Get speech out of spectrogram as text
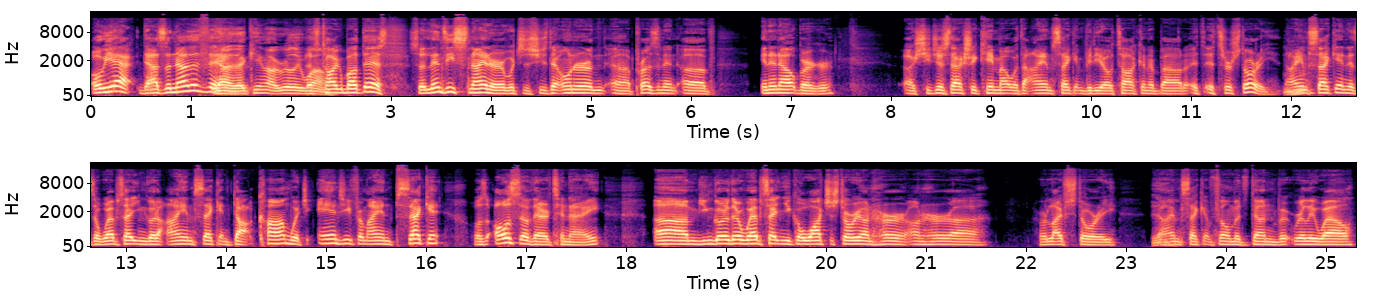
oh, yeah, that's another thing. yeah that came out really well Let's talk about this. So Lynsi Snyder, which is she's the owner and uh, president of In-N-Out Burger. Uh, she just actually came out with the I Am Second video talking about it's, it's her story. I Am Second is a website. You can go to iamsecond.com, which Angie from I Am Second was also there tonight. Um, you can go to their website and you can watch a story on her on her uh, her life story. The I Am Second film. It's done really well.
